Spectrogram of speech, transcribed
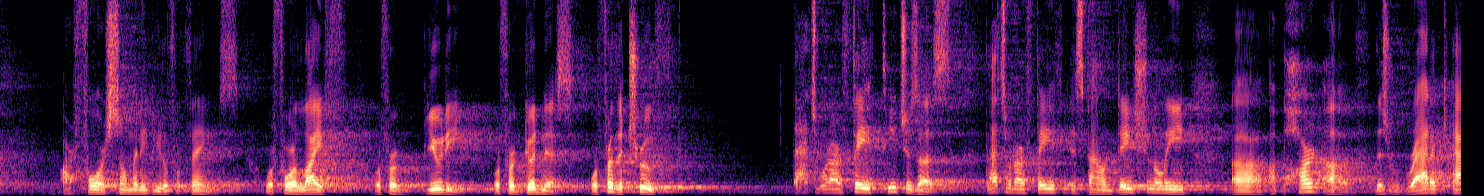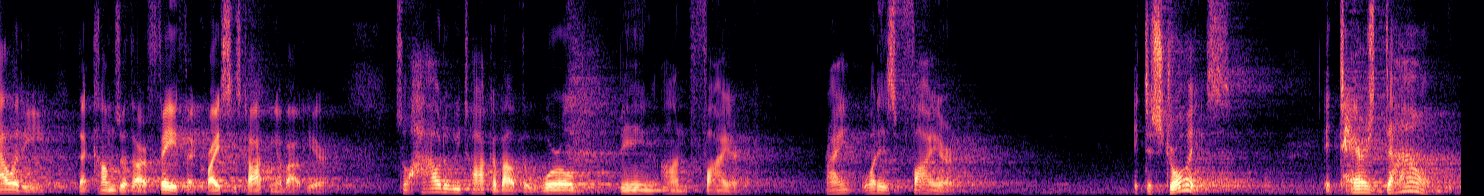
are for so many beautiful things. We're for life, we're for beauty, we're for goodness. We're for the truth. That's what our faith teaches us. That's what our faith is foundationally uh, a part of, this radicality that comes with our faith that Christ is talking about here. So, how do we talk about the world being on fire? Right? What is fire? It destroys, it tears down,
